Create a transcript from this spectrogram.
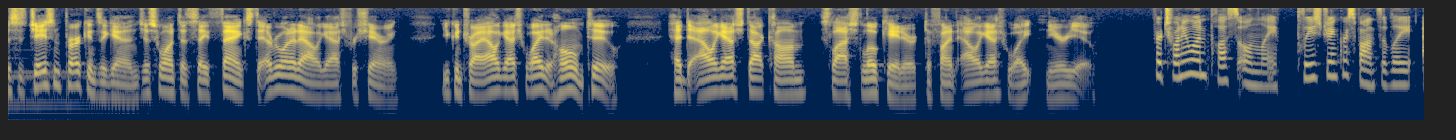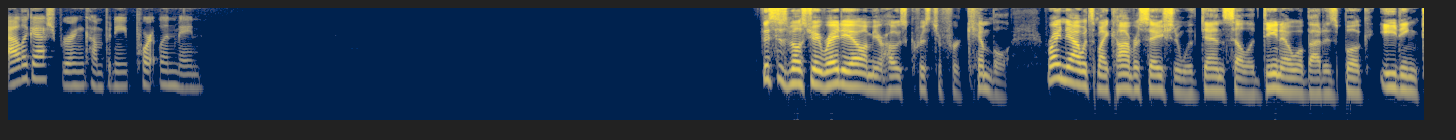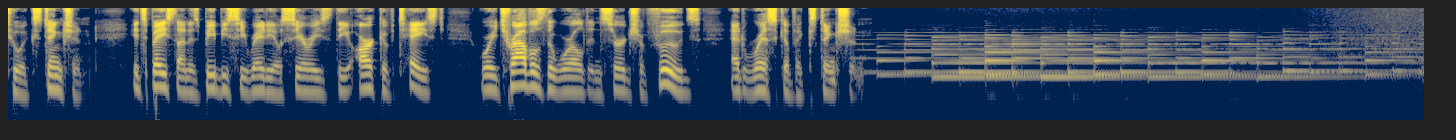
This is Jason Perkins again. Just want to say thanks to everyone at Allagash for sharing. You can try Allagash White at home too. Head to allagash.com slash locator to find Allagash White near you. For 21 plus only, please drink responsibly. Allagash Brewing Company, Portland, Maine. This is Milk Street Radio. I'm your host, Christopher Kimball. Right now, it's my conversation with Dan Saladino about his book, Eating to Extinction. It's based on his BBC radio series, The Ark of Taste, where he travels the world in search of foods at risk of extinction.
